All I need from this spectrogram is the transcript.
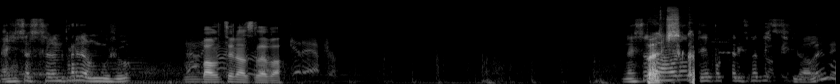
Já ti se střelím prdel můžu. Bounty na zleva. Nejsou Pecka. náhodou ty, po kterých jsme ty stříleli? no?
